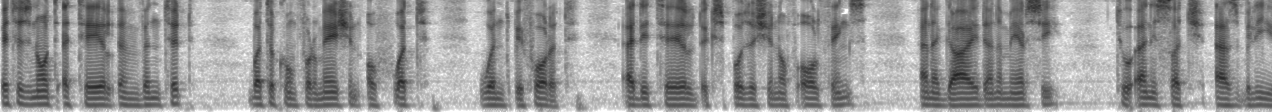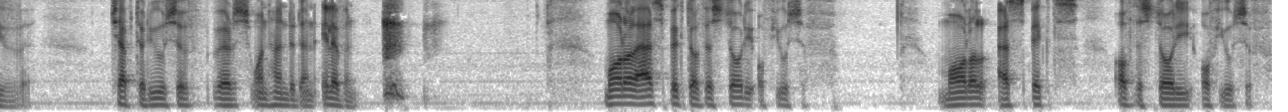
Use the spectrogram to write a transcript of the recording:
It is not a tale invented, but a confirmation of what went before it, a detailed exposition of all things, and a guide and a mercy to any such as believe. Chapter Yusuf, verse 111. Moral aspect of the story of Yusuf. Moral aspects of the story of Yusuf.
